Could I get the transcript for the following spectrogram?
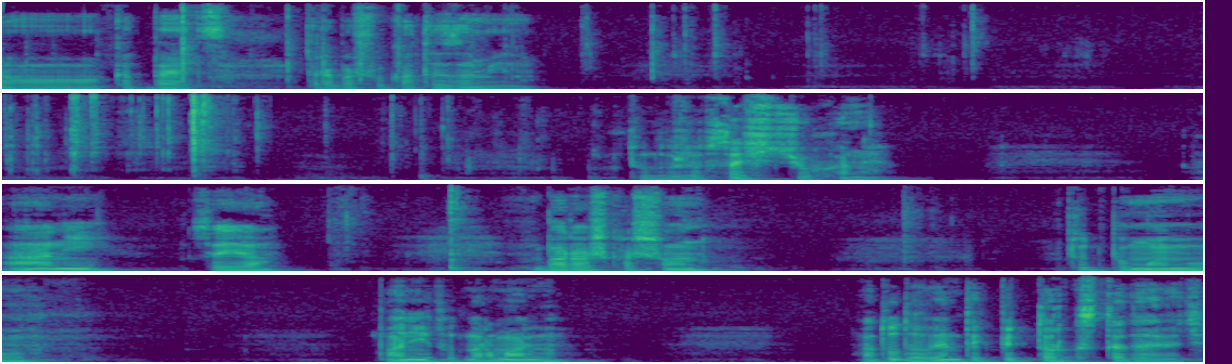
О, капець. Треба шукати заміну. Тут вже все щухане. А, ні, це я. Барашка Шон. Тут, по-моєму. А ні, тут нормально. А тут гвинтик під торкс Т9.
